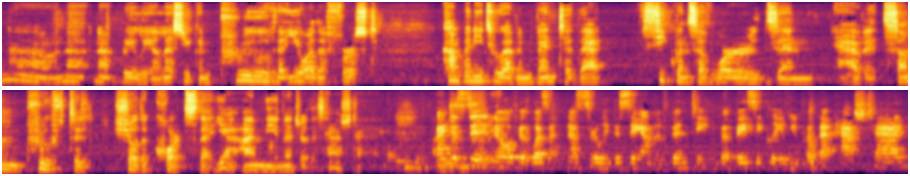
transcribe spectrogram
no, not not really, unless you can prove that you are the first company to have invented that sequence of words and have it some proof to show the courts that yeah, I'm the inventor of this hashtag. I just didn't know if it wasn't necessarily to say I'm inventing, but basically if you put that hashtag,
